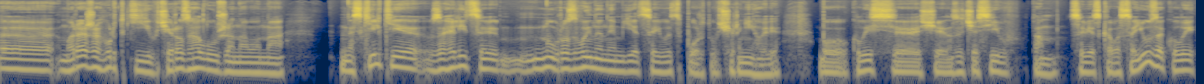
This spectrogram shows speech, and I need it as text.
е, мережа гуртків, чи розгалужена вона? Наскільки взагалі це ну, розвиненим є цей вид спорту в Чернігові? Бо колись е, ще за часів там Совєтського Союзу, коли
